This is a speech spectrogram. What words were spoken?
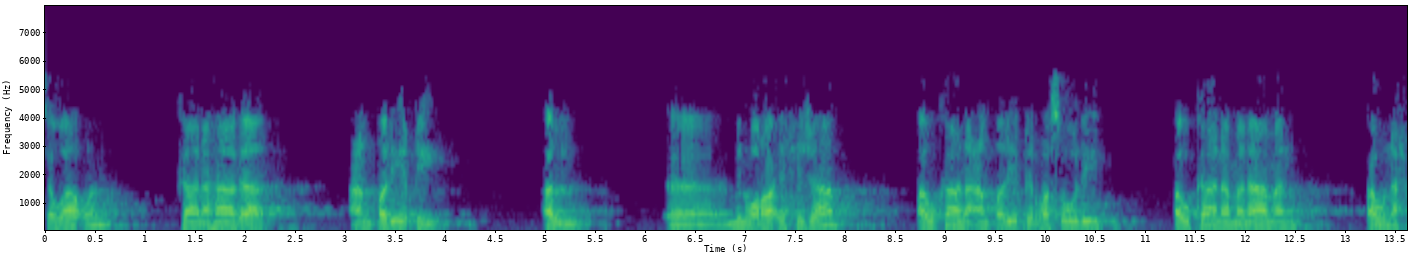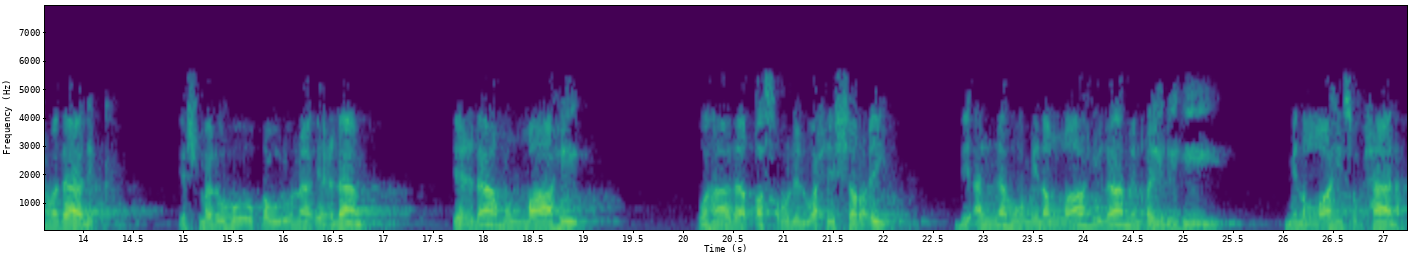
سواء كان هذا عن طريق آه، من وراء حجاب أو كان عن طريق الرسول أو كان مناما أو نحو ذلك. يشمله قولنا إعلام. إعلام الله. وهذا قصر للوحي الشرعي. بأنه من الله لا من غيره. من الله سبحانه.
